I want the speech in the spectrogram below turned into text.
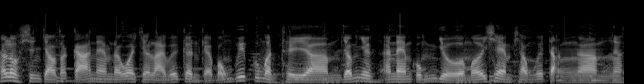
Hello, xin chào tất cả anh em đã quay trở lại với kênh kèo bóng VIP của mình. Thì uh, giống như anh em cũng vừa mới xem xong cái trận uh,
